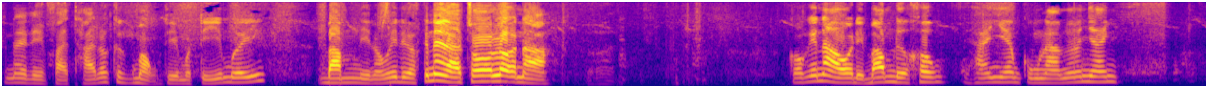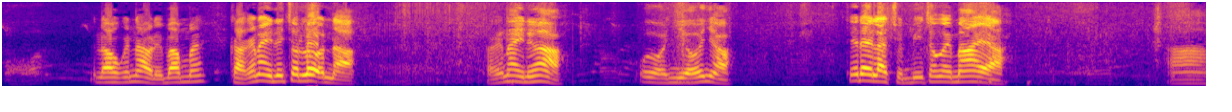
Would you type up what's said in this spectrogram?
Cái này thì phải thái nó cực mỏng thì một tí mới băm thì nó mới được. Cái này là cho lợn à? Có cái nào để băm được không? Hai anh em cùng làm cho nó nhanh. Đâu cái nào để băm ấy? Cả cái này nữa cho lợn à? Cả cái này nữa à? Ôi dồi, nhiều ấy nhở? Thế đây là chuẩn bị cho ngày mai à? À.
